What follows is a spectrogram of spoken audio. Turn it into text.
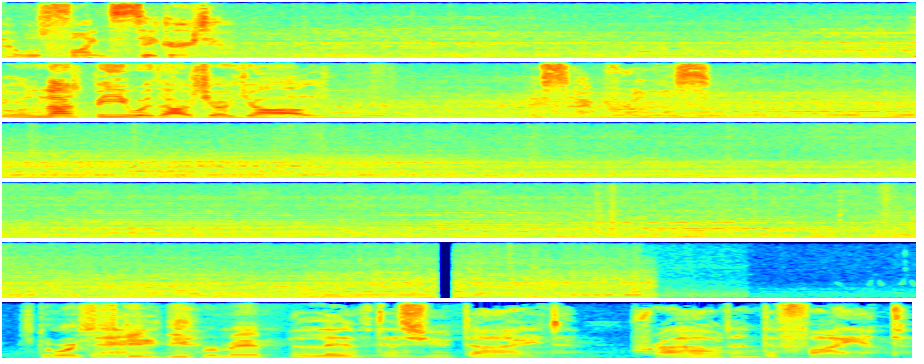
I will find Sigurd. You will not be without your Jarl. This I promise. stories is getting deeper man You lived as you died, proud and defiant.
